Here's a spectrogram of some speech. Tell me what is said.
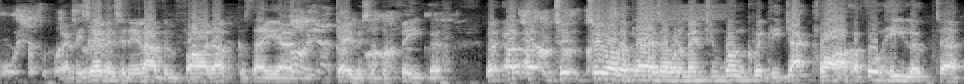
or Sheffield Wednesday. Well, if it's Everton, he'll have them fired up because they um, oh, yeah, gave us a defeat. But but uh, yeah, uh, two, two other players I want to mention. One quickly, Jack Clarke. I thought he looked uh,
